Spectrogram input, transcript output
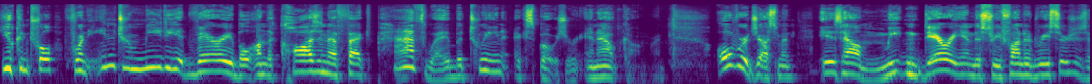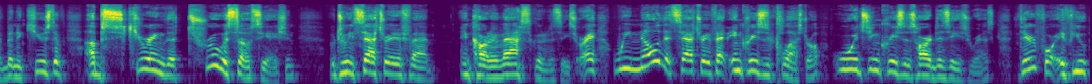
you control for an intermediate variable on the cause and effect pathway between exposure and outcome. Right? Over-adjustment is how meat and dairy industry-funded researchers have been accused of obscuring the true association between saturated fat and cardiovascular disease. Right? We know that saturated fat increases cholesterol, which increases heart disease risk. Therefore, if you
